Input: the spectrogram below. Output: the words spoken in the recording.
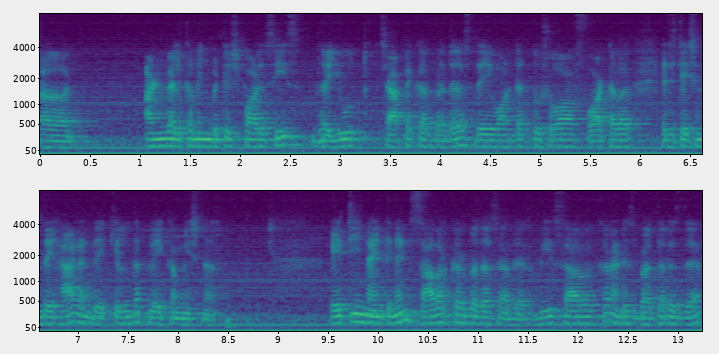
uh, unwelcoming British policies, the youth Chapekar brothers they wanted to show off whatever agitation they had, and they killed the plague commissioner. 1899, Savarkar brothers are there. Veer Savarkar and his brother is there.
